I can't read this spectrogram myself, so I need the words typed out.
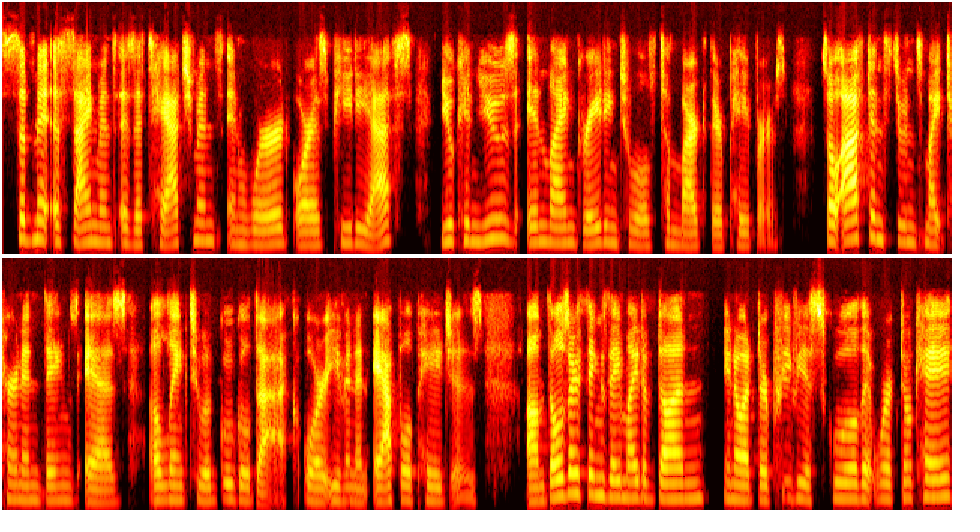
submit assignments as attachments in Word or as PDFs, you can use inline grading tools to mark their papers. So often students might turn in things as a link to a Google Doc or even an Apple Pages. Um, those are things they might have done, you know, at their previous school that worked okay.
